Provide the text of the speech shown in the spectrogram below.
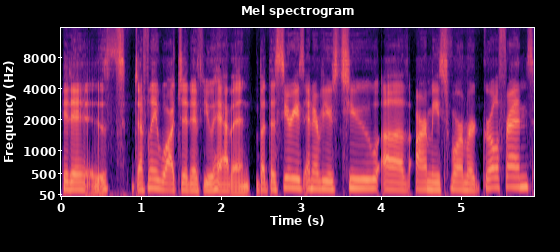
It is. Definitely watch it if you haven't. But the series interviews two of Armie's former girlfriends,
